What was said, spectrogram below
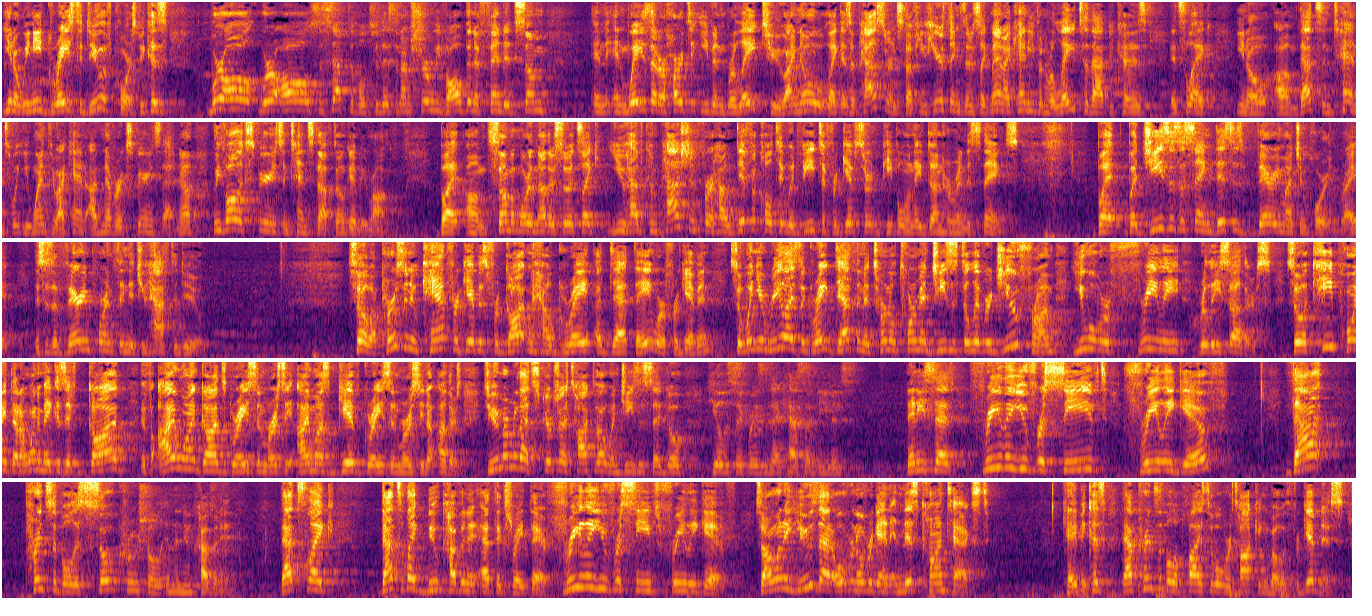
you know we need grace to do, of course, because we're all we're all susceptible to this, and I'm sure we've all been offended. Some in, in ways that are hard to even relate to. I know, like, as a pastor and stuff, you hear things and it's like, man, I can't even relate to that because it's like, you know, um, that's intense what you went through. I can't, I've never experienced that. Now, we've all experienced intense stuff, don't get me wrong. But um, some more than others. So it's like you have compassion for how difficult it would be to forgive certain people when they've done horrendous things. But, but Jesus is saying this is very much important, right? This is a very important thing that you have to do. So, a person who can't forgive has forgotten how great a debt they were forgiven. So, when you realize the great death and eternal torment Jesus delivered you from, you will freely release others. So, a key point that I want to make is if God, if I want God's grace and mercy, I must give grace and mercy to others. Do you remember that scripture I talked about when Jesus said, Go heal the sick, raise the dead, cast out demons? Then he says, Freely you've received, freely give. That principle is so crucial in the new covenant. That's like that's like new covenant ethics right there. Freely you've received, freely give. So I want to use that over and over again in this context. Okay? Because that principle applies to what we're talking about with forgiveness.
